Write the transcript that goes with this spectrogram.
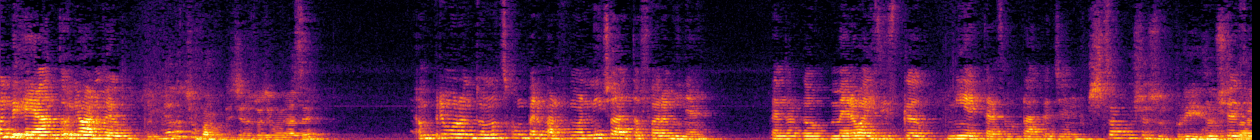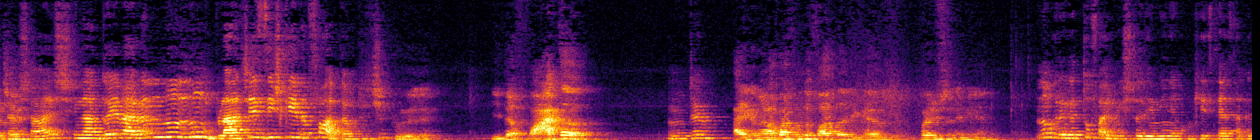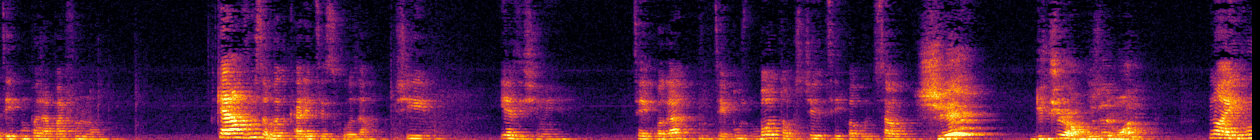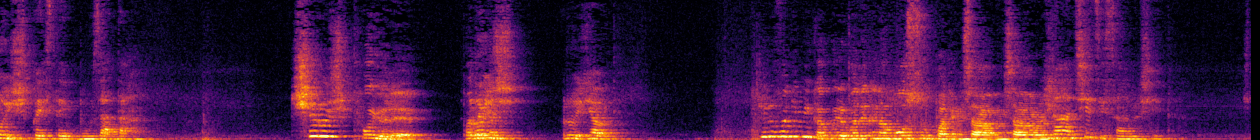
Unde e Antonio al meu? Păi mi-a dat și un parfum, de ce nu știu ce miroase? În primul rând, tu nu-ți cumperi parfumul niciodată fără mine. Pentru că mereu ai zis că mie trebuie să-mi placă gen. Și ți-am avut și o surpriză. Cum și eu zic așa. Și în al doilea rând, nu, nu-mi place, zici că e de fată. De ce puiule? E de fată? Da. Adică mi-a luat parfum de fată, adică faci mișto de mine. Nu, cred că tu faci mișto de mine cu chestia asta că ți-ai cumpărat parfum nou. Chiar am vrut să văd care ți-e scuza. Și ia zi și mie. Ți-ai băgat, ți-ai pus botox, ce ți-ai făcut? Sau Ce? De ce? Am buzele mari? nu ai ruj peste buza ta? Ce ruși, puiule? Poate Ruj, că... ruj, ia uite. Eu nu văd nimic, puiule, poate când am băut suc, poate mi s-a, mi s-a roșit. Da, ce ți s-a rușit?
